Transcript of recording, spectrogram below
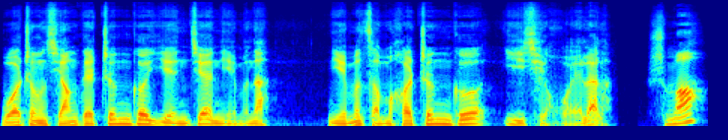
我正想给真哥引荐你们呢，你们怎么和真哥一起回来了？什么？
